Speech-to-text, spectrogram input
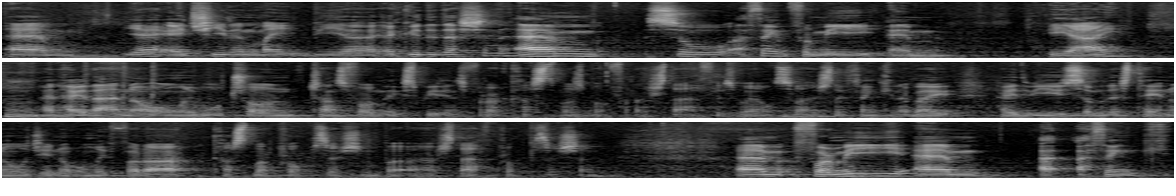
Um, yeah, Ed Sheeran might be a, a good addition. Um, so I think for me, um, AI mm. and how that not only will tr transform the experience for our customers but for our staff as well. So hmm. actually thinking about how do we use some of this technology not only for our customer proposition but our staff proposition. Um, for me, um, I, I think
